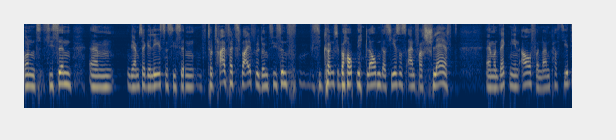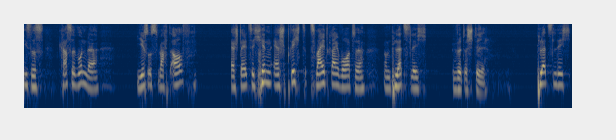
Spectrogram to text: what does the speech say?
Und sie sind ähm, wir haben es ja gelesen, sie sind total verzweifelt und sie, sie können es überhaupt nicht glauben, dass Jesus einfach schläft ähm, und wecken ihn auf. Und dann passiert dieses krasse Wunder. Jesus wacht auf, er stellt sich hin, er spricht zwei, drei Worte und plötzlich wird es still. Plötzlich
